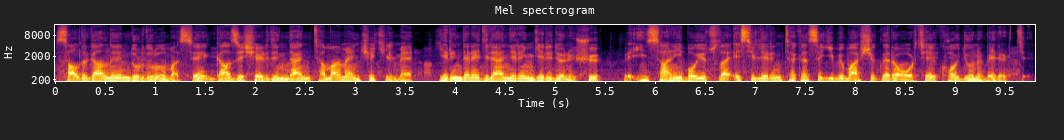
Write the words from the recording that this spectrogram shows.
saldırganlığın durdurulması, Gazze şeridinden tamamen çekilme, yerinden edilenlerin geri dönüşü ve insani boyutla esirlerin takası gibi başlıkları ortaya koyduğunu belirtti.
